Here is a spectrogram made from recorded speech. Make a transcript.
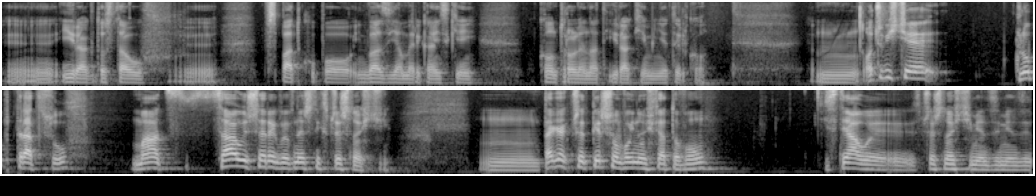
y, Irak dostał w, y, w spadku po inwazji amerykańskiej kontrolę nad Irakiem i nie tylko. Mm, Oczywiście klub Traców ma cały szereg wewnętrznych sprzeczności. Mm, Tak jak przed I wojną światową istniały y, sprzeczności między, między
